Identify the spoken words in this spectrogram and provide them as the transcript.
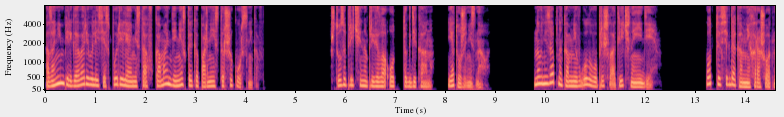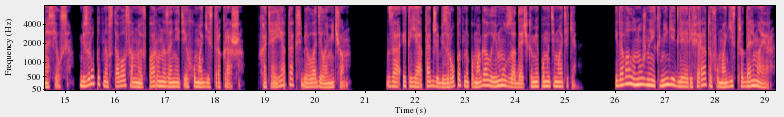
а за ним переговаривались и спорили о местах в команде несколько парней-старшекурсников. Что за причина привела Отто к декану, я тоже не знала. Но внезапно ко мне в голову пришла отличная идея. Отто всегда ко мне хорошо относился, безропотно вставал со мной в пару на занятиях у магистра Краша, хотя я так себе владела мечом. За это я также безропотно помогала ему с задачками по математике и давала нужные книги для рефератов у магистра Дальмайера.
